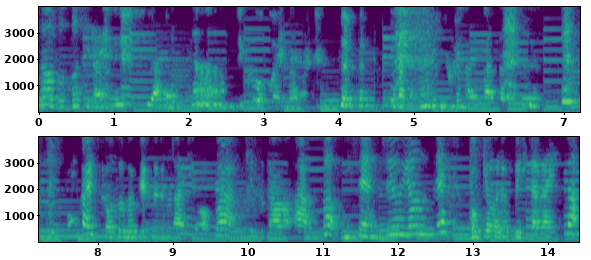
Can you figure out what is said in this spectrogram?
どどどちらへ？知らへ？ん軸を覚えて。よかった戻ってきてくれたよかったです今回お届けする内容は「木津川アート2014」でご協力いただいた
